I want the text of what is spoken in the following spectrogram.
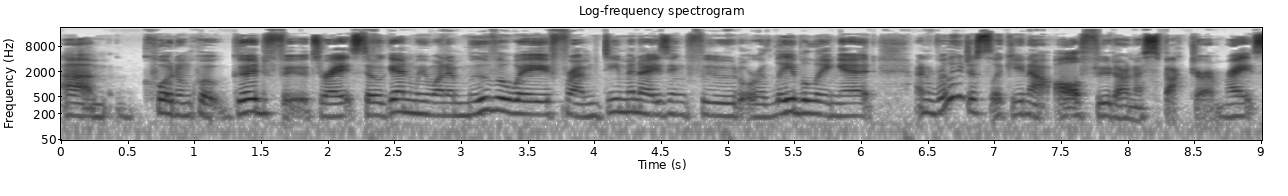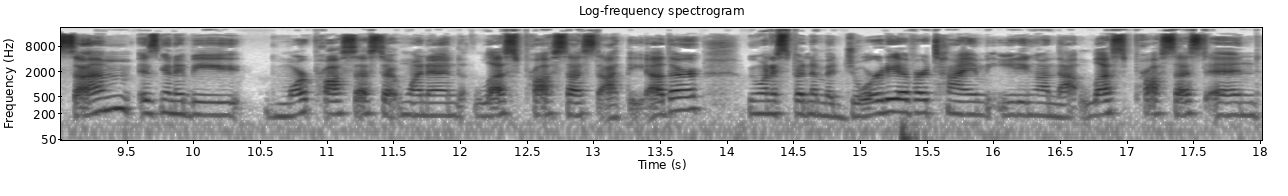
um, quote unquote, good foods, right? So, again, we want to move away from demonizing food or labeling it and really just looking at all food on a spectrum, right? Some is going to be more processed at one end, less processed at the other. We want to spend a majority of our time eating on that less processed end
